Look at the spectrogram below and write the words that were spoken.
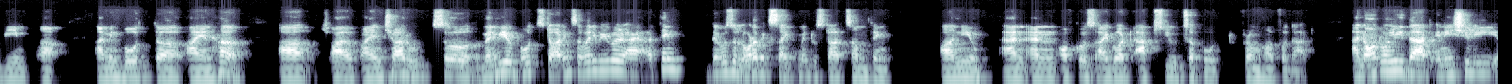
we, uh, I mean both uh, I and her, uh, I and Charu. So when we were both starting Savari, we were, I, I think, there was a lot of excitement to start something uh, new. And and of course i got absolute support from her for that. And not only that initially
